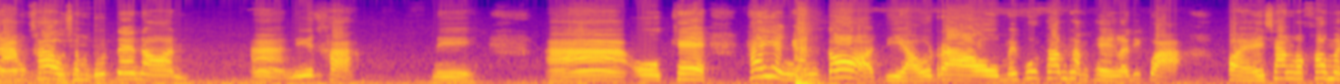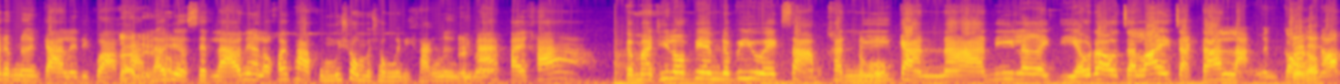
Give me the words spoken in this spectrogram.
น้ำเข้าชำรุดแน่นอน อ่า นี่ค่ะ นี่ อ่า โอเค ถ้าอย่างนั้นก็เดี๋ยวเราไม่พูดพร่ำทำเพลงแล้วดีกว่า ปล่อยให้ช่างเขาเข้ามาดำเนินการเลยดีกว่าได้ค่ะเลยแล้วครับเดี๋ยวเสร็จแล้วเนี่ยเราค่อยพาคุณผู้ชมมาชมกันอีกครั้งหนึ่งได้ดีไหมครับไปค่ะกลับมาที่รถ BMW X3 คันครับนี้ผมกันนะคะนี่เลยเดี๋ยวเราจะไล่จากด้านหลังกันก่อใช่นครับเนาะ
